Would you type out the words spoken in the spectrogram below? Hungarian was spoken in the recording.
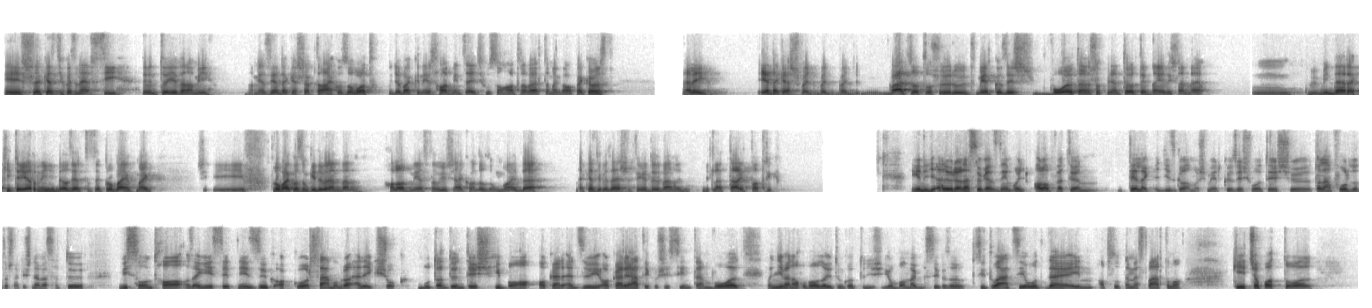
És kezdjük az NFC döntőjével, ami, ami az érdekesebb találkozó volt. Ugye a Buccaneers 31-26-ra verte meg a Packers-t. Elég érdekes, vagy, vagy, vagy változatos, őrült mérkőzés volt, nagyon sok minden történt, nehéz is lenne mm, mindenre kitérni, de azért azért próbáljuk meg. És próbálkozunk időrendben haladni, ezt úgyis elkondozunk majd, de, de kezdjük az első fél időben, hogy mit láttál itt, Patrik. Igen, így előre leszögezném, hogy alapvetően tényleg egy izgalmas mérkőzés volt, és talán fordulatosnak is nevezhető, viszont ha az egészét nézzük, akkor számomra elég sok buta döntés, hiba, akár edzői, akár játékosi szinten volt, vagy nyilván ahova oda jutunk, ott úgyis jobban megbeszéljük az a szituációt, de én abszolút nem ezt vártam a két csapattól.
